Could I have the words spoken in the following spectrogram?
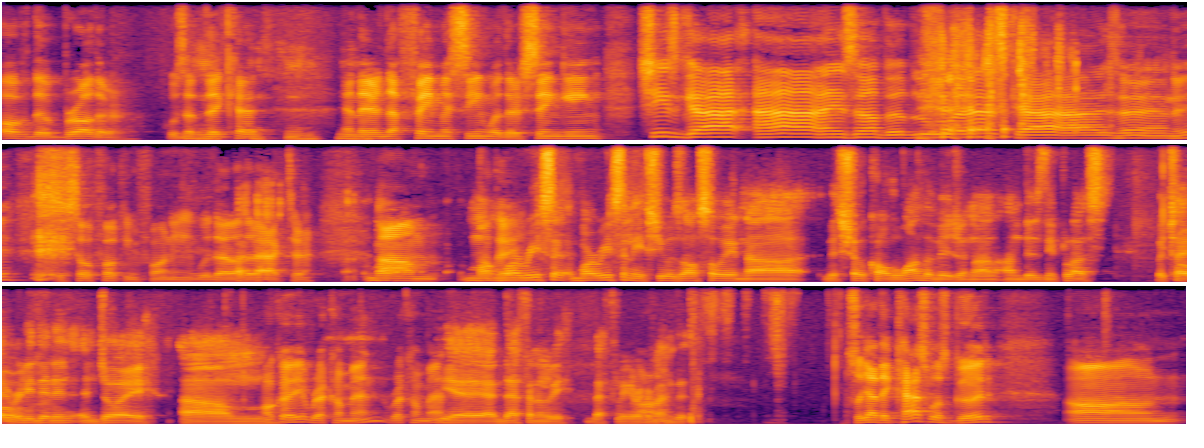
of the brother who's a dickhead, and they're in that famous scene where they're singing. She's got eyes of the bluest skies, and it- it's so fucking funny with that other actor. Um, More, okay. more recent, more recently, she was also in uh the show called WandaVision on on Disney Plus, which I Oh, really okay. didn't enjoy. Um, okay, recommend, recommend. yeah, yeah, definitely, definitely recommend it. So yeah, the cast was good. Um,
